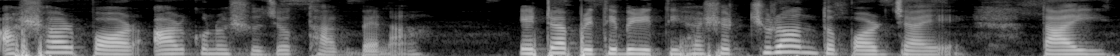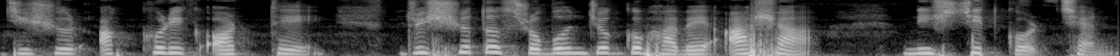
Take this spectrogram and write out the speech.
আসার পর আর কোনো সুযোগ থাকবে না। এটা পৃথিবীর ইতিহাসের চূড়ান্ত পর্যায়ে। তাই যিশুর আক্ষরিক অর্থে দৃশ্যত শ্রবণযোগ্যভাবে আসা নিশ্চিত করছেন।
